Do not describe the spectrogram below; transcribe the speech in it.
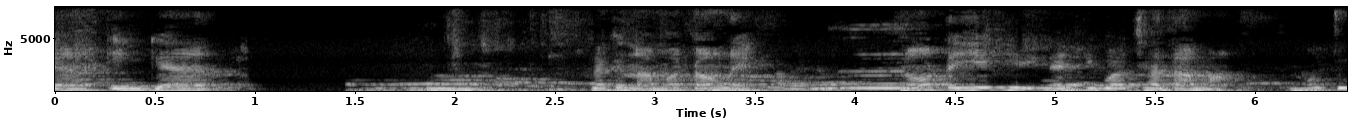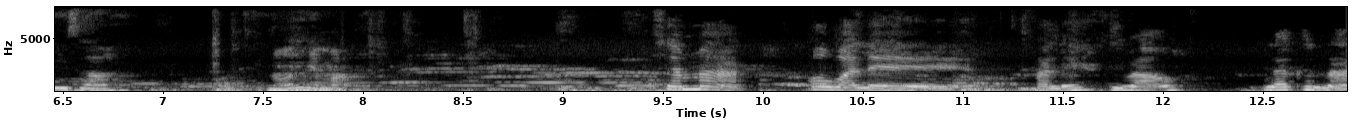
ကံအိမ်ကံอืมလက္ခဏာမှာကောင်းတယ်နော်တရိပ်ရိပ်နဲ့ဒီပွားချတာမှာနော်စူးစားနော်ညီမ ဆမဟုတ်ပါလေဗာလေဒီပါဦးလက္ခဏာ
